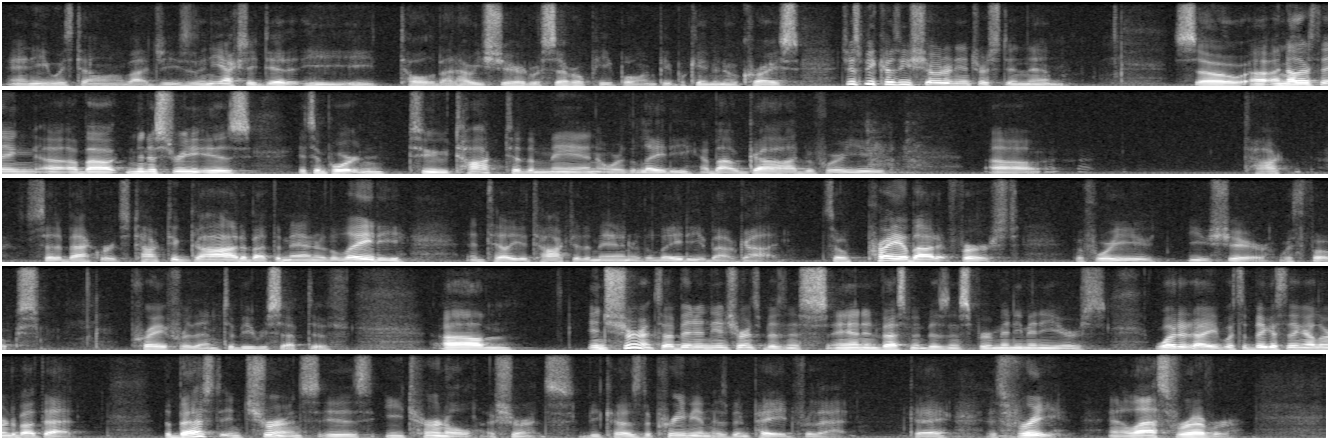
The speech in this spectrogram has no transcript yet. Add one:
and he was telling them about Jesus. And he actually did it. He, he told about how he shared with several people, and people came to know Christ just because he showed an interest in them. So, uh, another thing uh, about ministry is it's important to talk to the man or the lady about God before you uh, talk, said it backwards, talk to God about the man or the lady until you talk to the man or the lady about God. So, pray about it first before you you share with folks. Pray for them to be receptive. Um, insurance. I've been in the insurance business and investment business for many, many years. What did I? What's the biggest thing I learned about that? The best insurance is eternal assurance because the premium has been paid for that. Okay, it's free and it lasts forever.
